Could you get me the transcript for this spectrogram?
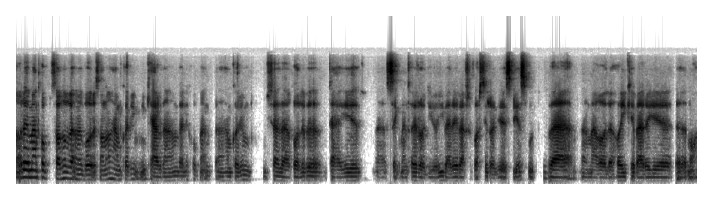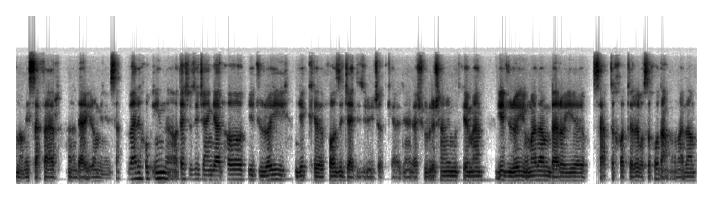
آره من خب سالها با رسانه همکاری می‌کردم ولی خب من همکاریم بیشتر در قالب تهیه سگمنت های رادیویی برای بخش فارسی رادیو اس بود و مقاله هایی که برای ماهنامه سفر در ایران می نویسم ولی خب این آتش سوزی جنگل ها یه جورایی یک فاز جدیدی رو ایجاد کرد. یعنی در شروعش همین بود که من یه جورایی اومدم برای ثبت خاطره واسه خودم. اومدم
